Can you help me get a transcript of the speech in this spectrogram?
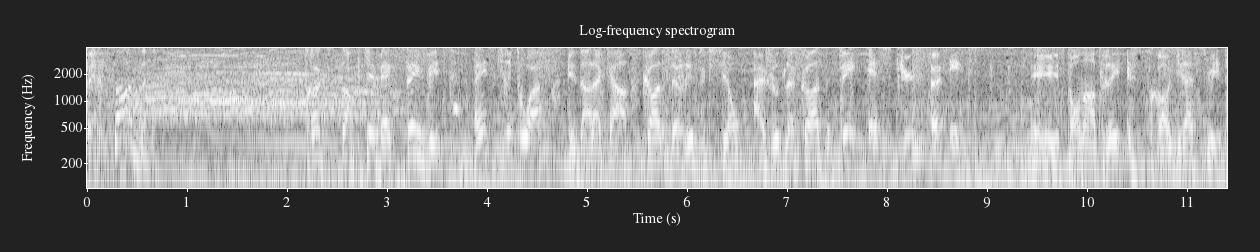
personne. Truck Stop Québec t'invite. Inscris-toi et dans la case code de réduction, ajoute le code TSQEX. Et ton entrée sera gratuite.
